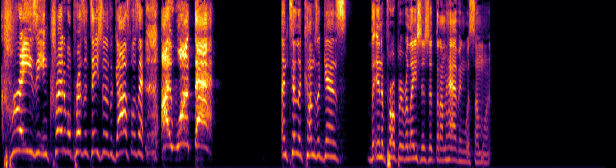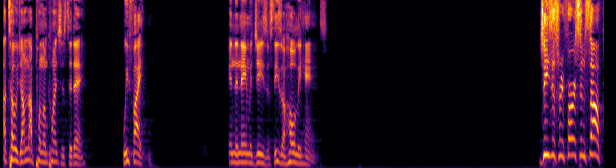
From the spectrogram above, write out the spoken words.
crazy, incredible presentation of the gospel and say, I want that until it comes against the inappropriate relationship that I'm having with someone. I told you, I'm not pulling punches today. We fight in the name of Jesus. These are holy hands. Jesus refers himself,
